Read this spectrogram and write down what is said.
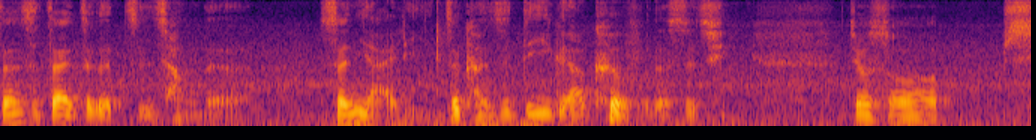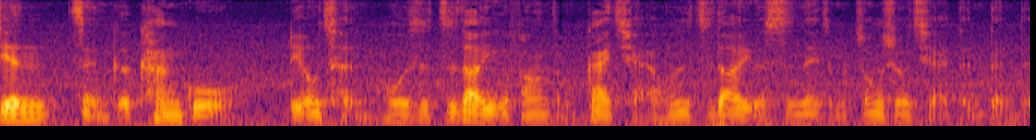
但是在这个职场的生涯里，这可能是第一个要克服的事情。就是说，先整个看过流程，或者是知道一个房子怎么盖起来，或者知道一个室内怎么装修起来等等的，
